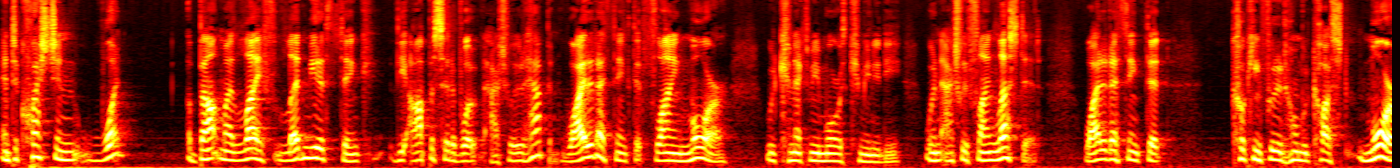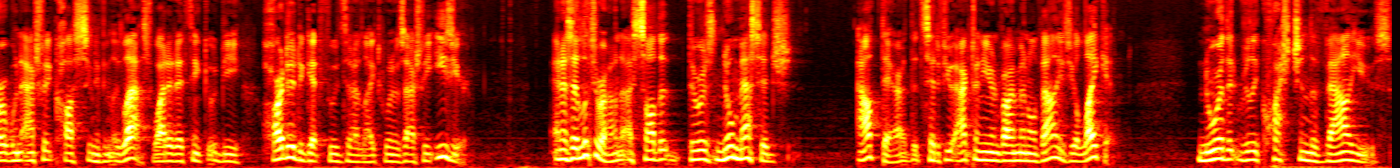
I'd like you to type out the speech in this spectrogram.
and to question what about my life led me to think the opposite of what actually would happen. Why did I think that flying more would connect me more with community when actually flying less did? Why did I think that cooking food at home would cost more when actually it cost significantly less? Why did I think it would be harder to get foods that I liked when it was actually easier? And as I looked around, I saw that there was no message out there that said if you act on your environmental values, you'll like it, nor that really questioned the values.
